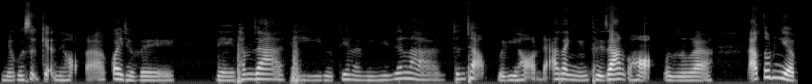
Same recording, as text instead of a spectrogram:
nếu có sự kiện thì họ đã quay trở về để tham gia thì đầu tiên là mình thấy rất là trân trọng bởi vì họ đã dành thời gian của họ mặc dù là đã tốt nghiệp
